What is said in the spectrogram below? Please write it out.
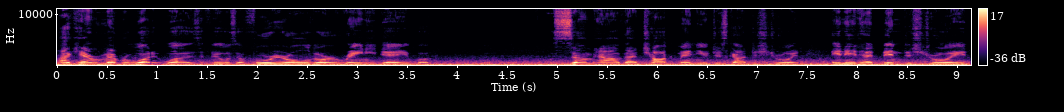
I can't remember what it was, if it was a four-year-old or a rainy day, but somehow that chalk menu just got destroyed. And it had been destroyed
